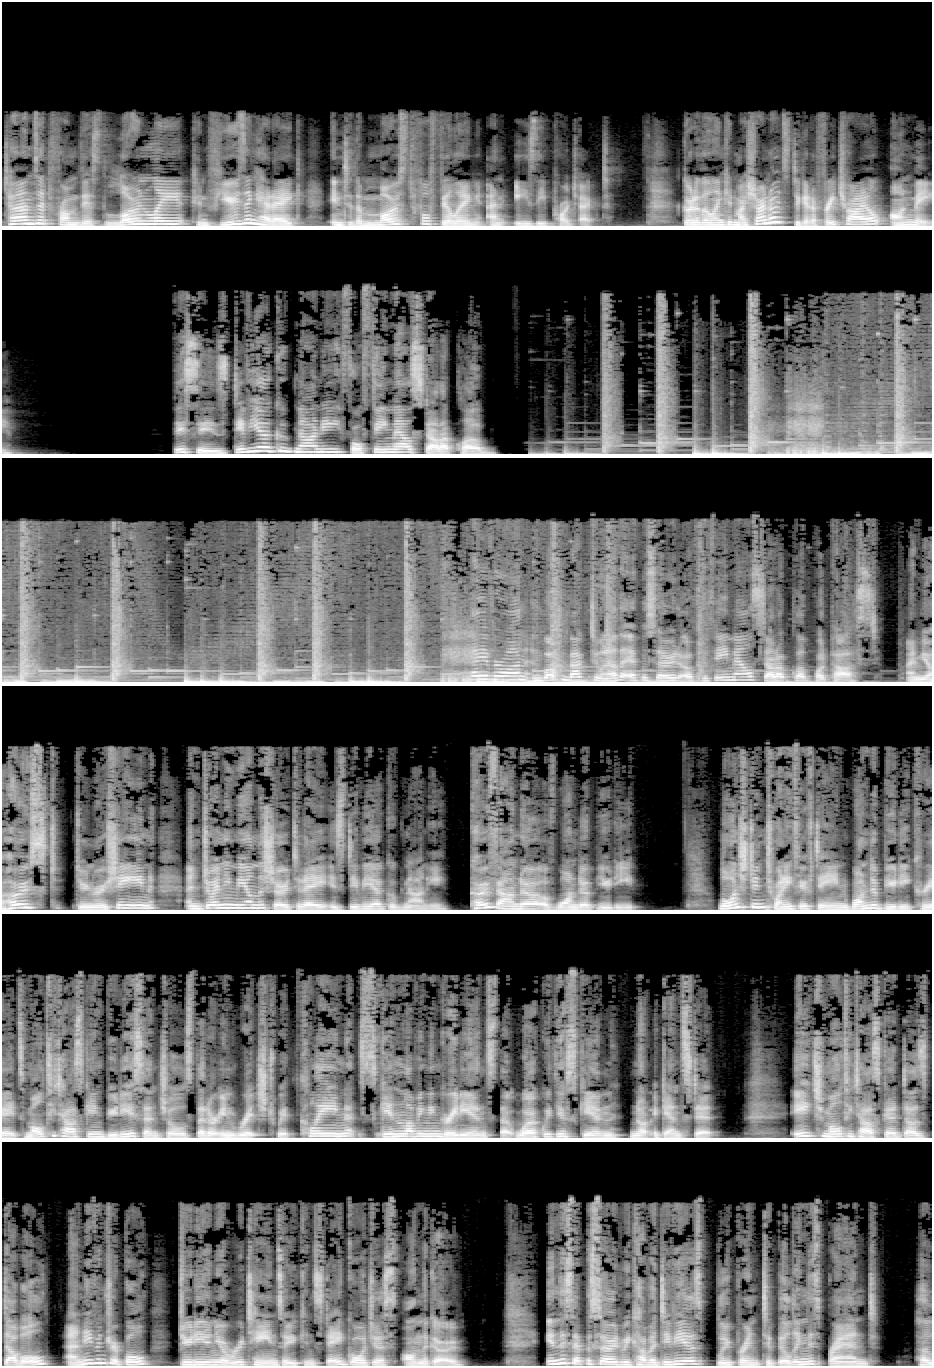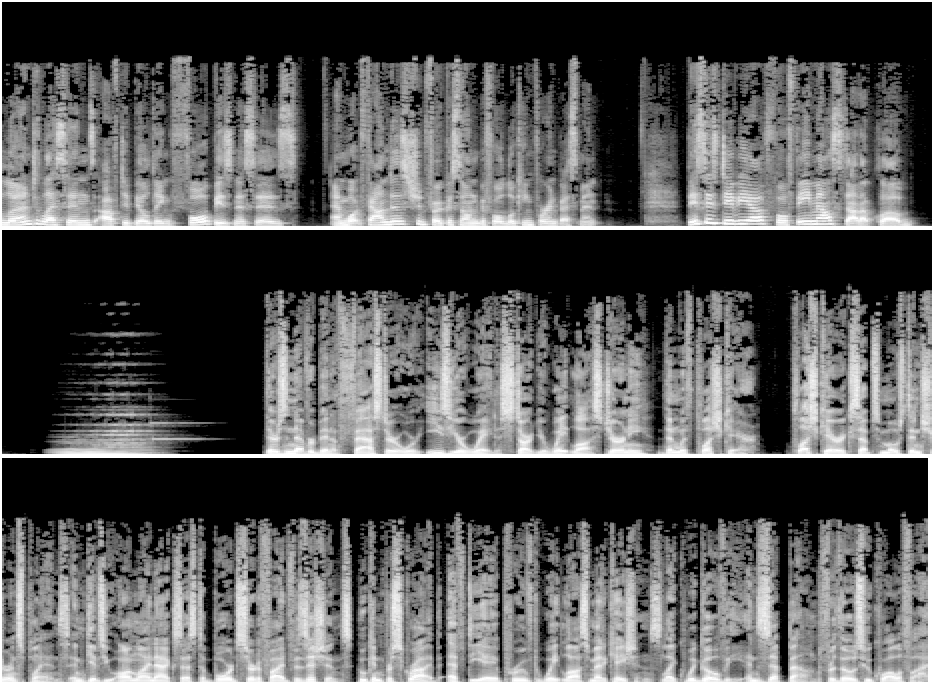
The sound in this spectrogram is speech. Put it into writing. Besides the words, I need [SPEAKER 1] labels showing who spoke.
[SPEAKER 1] turns it from this lonely, confusing headache into the most fulfilling and easy project. Go to the link in my show notes to get a free trial on me.
[SPEAKER 2] This is Divya Gugnani for Female Startup Club. Hey everyone, and welcome back to another episode of the Female Startup Club podcast. I'm your host, Doone Roisin, and joining me on the show today is Divya Gugnani, co-founder of Wander Beauty. Launched in 2015, Wander Beauty creates multitasking beauty essentials that are enriched with clean, skin-loving ingredients that work with your skin, not against it. Each multitasker does double, and even triple, duty in your routine so you can stay gorgeous on the go. In this episode, we cover Divya's blueprint to building this brand, her learned lessons after building four businesses, and what founders should focus on before looking for investment. This is Divya for Female Startup Club.
[SPEAKER 3] There's never been a faster or easier way to start your weight loss journey than with PlushCare. PlushCare accepts most insurance plans and gives you online access to board-certified physicians who can prescribe FDA-approved weight loss medications like Wegovy and Zepbound for those who qualify.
